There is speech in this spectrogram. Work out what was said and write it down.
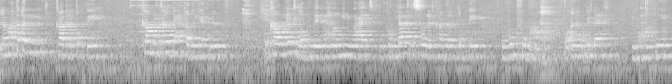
لما اعتقل الكادر الطبي كان يتابع قضيتنا. وكان يطلب من محامين وعد إنكم لا تنسون الكادر الطبي ووقفوا معاه وأنا أقول لك المحامين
